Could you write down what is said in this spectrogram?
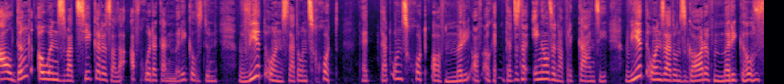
al dink ouens wat seker is hulle afgode kan miracles doen, weet ons dat ons God dat dat ons God of mir of okay, dit is nou Engels en Afrikaansie. Weet ons dat ons God of miracles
